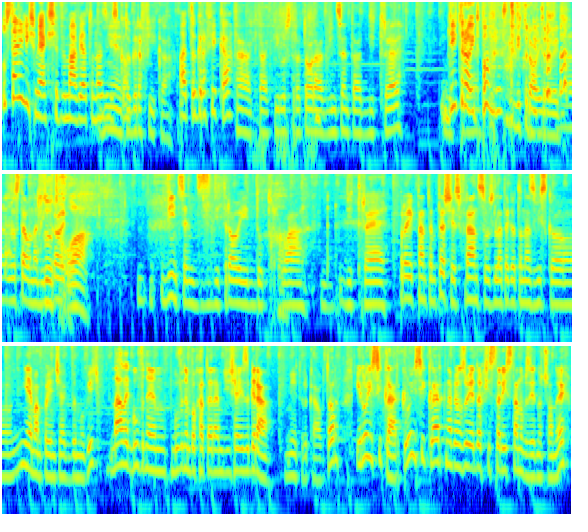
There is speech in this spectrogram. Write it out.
ustaliliśmy, jak się wymawia to nazwisko. Nie, to grafika. A, to grafika? Tak, tak. Ilustratora Vincenta Ditre. Detroit po prostu. Detroit. Detroit. Zostało na Detroit. Vincent z Detroit, Dutrois, Ditre. Projektantem też jest Francuz, dlatego to nazwisko nie mam pojęcia jak wymówić. No ale głównym, głównym bohaterem dzisiaj jest gra, nie tylko autor. I Louis C. Clark. Louis C. Clark nawiązuje do historii Stanów Zjednoczonych.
